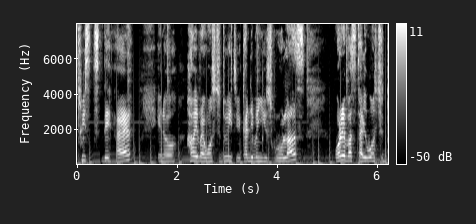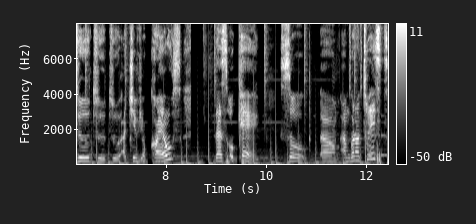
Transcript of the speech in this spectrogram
twist the hair, you know, however I want to do it. You can even use rollers, whatever style you want to do to, to achieve your coils, that's okay. So um, I'm gonna twist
